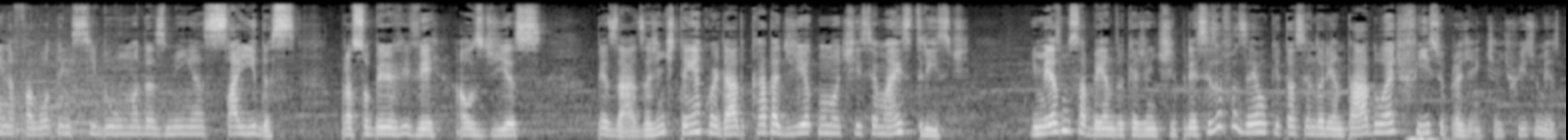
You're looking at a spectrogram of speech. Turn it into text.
A Janaína falou tem sido uma das minhas saídas para sobreviver aos dias pesados. A gente tem acordado cada dia com notícia mais triste. E mesmo sabendo que a gente precisa fazer o que está sendo orientado, é difícil pra gente, é difícil mesmo.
